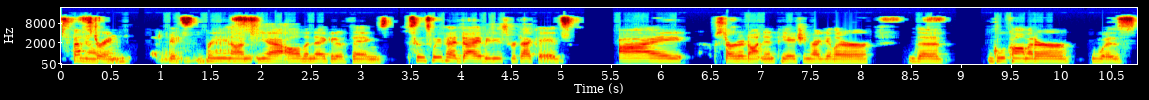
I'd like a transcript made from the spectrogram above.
festering. You know, it's bringing yes. on, yeah, all the negative things. Since we've had diabetes for decades, I started on NPH and regular. The glucometer was,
